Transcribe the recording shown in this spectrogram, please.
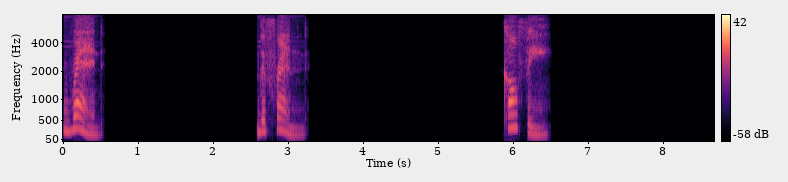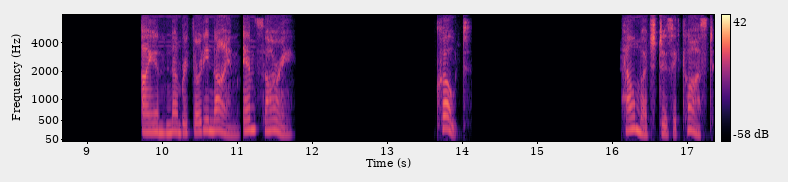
Red. The friend. Coffee. I am number 39. I'm sorry. Coat. How much does it cost?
